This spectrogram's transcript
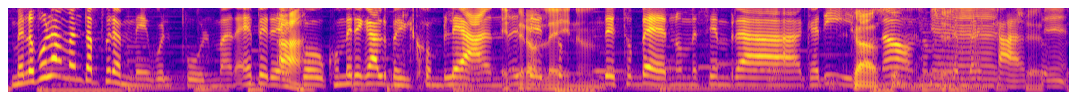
Me lo voleva mandare pure a me quel pullman, eh, per- Ah. co- come regalo per il compleanno. Eh, Ho però detto, lei non- ho detto, beh, non mi sembra carino, Caso. no? Non mi eh, sembra il caso. sì.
